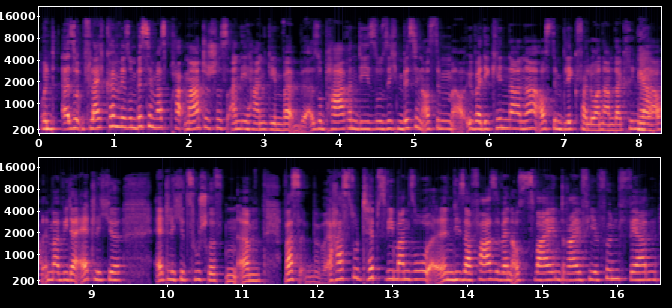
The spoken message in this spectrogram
und also vielleicht können wir so ein bisschen was Pragmatisches an die Hand geben, weil also Paaren, die so sich ein bisschen aus dem über die Kinder ne aus dem Blick verloren haben, da kriegen ja. wir ja auch immer wieder etliche etliche Zuschriften. Ähm, was hast du Tipps, wie man so in dieser Phase, wenn aus zwei, drei, vier, fünf werden,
